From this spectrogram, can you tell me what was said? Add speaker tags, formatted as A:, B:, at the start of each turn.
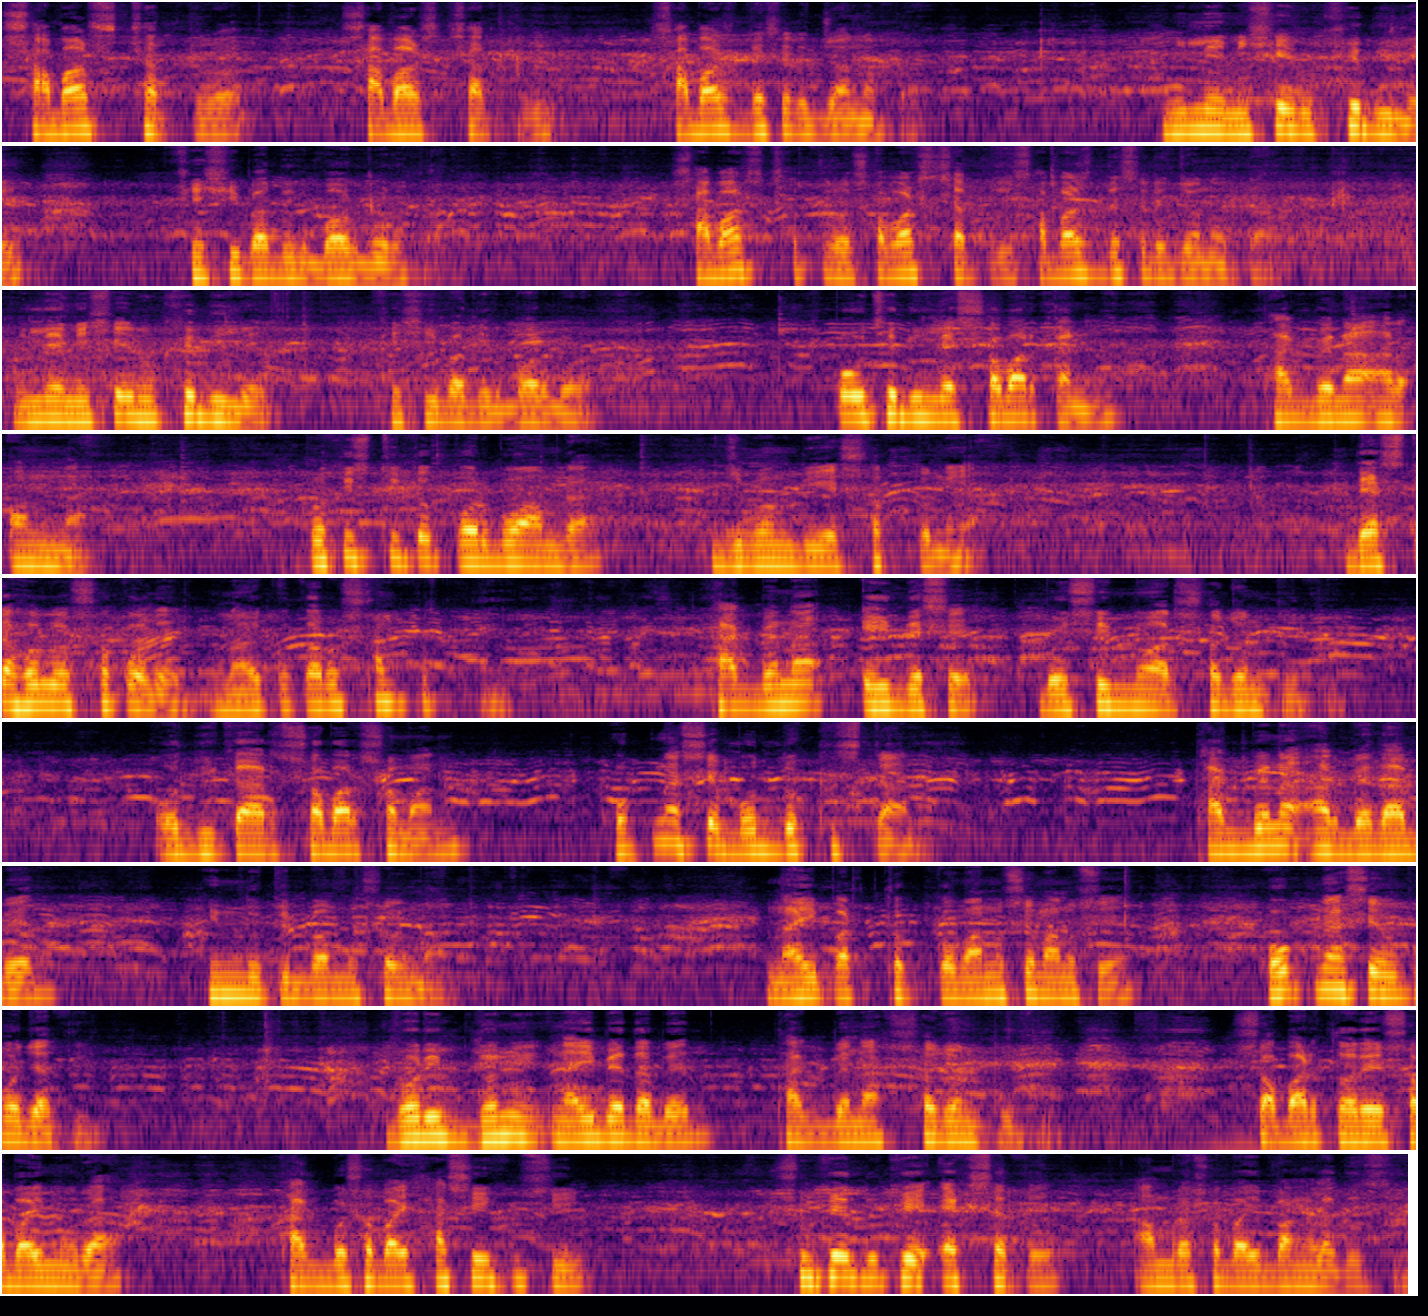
A: সাবাস ছাত্র সাবাস ছাত্রী সাবাস দেশের জনতা। মিলে মিশে রুখে দিলে ফেসিবাদীর বর্বরতা। সাবাস ছাত্র সাবাস ছাত্রী সাবাস দেশের জনতা মিলে মিশে রুখে দিলে ফেসিবাদীর বর্বরতা। পৌঁছে দিলে সবার কানে, থাকবে না আর অন্যায়। প্রতিষ্ঠিত করব আমরা জীবন দিয়ে সত্য নিয়ে। দেশটা হলো সকলের নয়তো কারও সম্পত্তি। থাকবে না এই দেশে বৈষম্য আর স্বজনপ্রীতি। অধিকার সবার সমান, হোক না সে বৌদ্ধ খ্রিস্টান। থাকবে না আর ভেদাভেদ, হিন্দু কিংবা মুসলমান। নাই পার্থক্য মানুষে মানুষে, হোক না সে উপজাতি। গরিব ধনী, নাই ভেদাভেদ, থাকবে না স্বজনপ্রীতি। সবার তরে সবাই মুরা থাকব সবাই হাসি খুশি, সুখে দুঃখে একসাথে, আমরা সবাই বাংলাদেশি।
